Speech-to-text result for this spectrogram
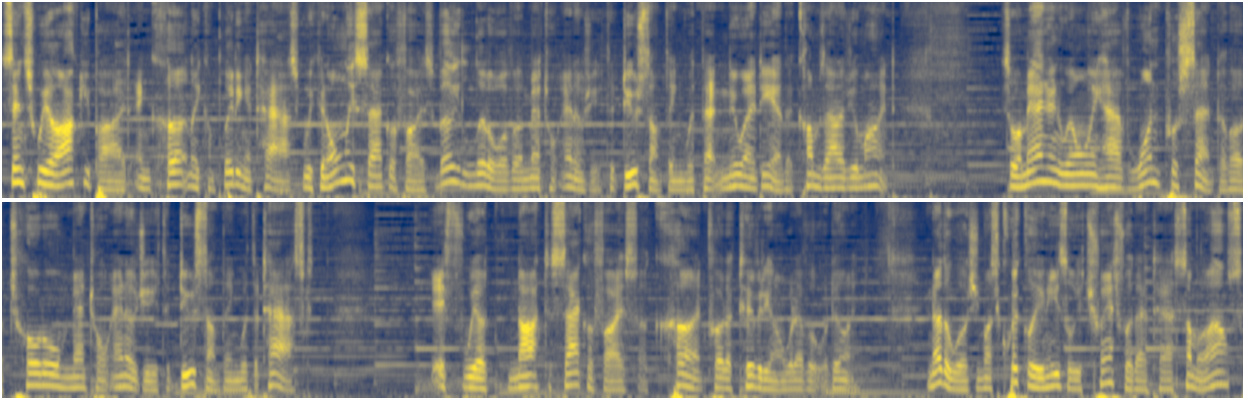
Since we are occupied and currently completing a task, we can only sacrifice very little of our mental energy to do something with that new idea that comes out of your mind. So imagine we only have 1% of our total mental energy to do something with the task. If we are not to sacrifice our current productivity on whatever we're doing. In other words, you must quickly and easily transfer that task somewhere else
